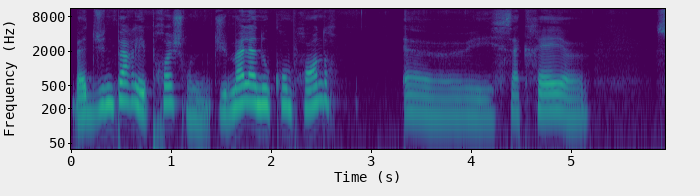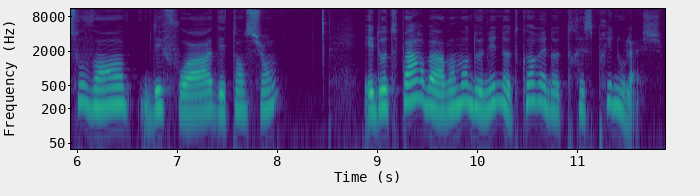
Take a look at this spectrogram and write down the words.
bah, d'une part les proches ont du mal à nous comprendre et ça crée souvent, des fois, des tensions. Et d'autre part, bah, à un moment donné, notre corps et notre esprit nous lâchent.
